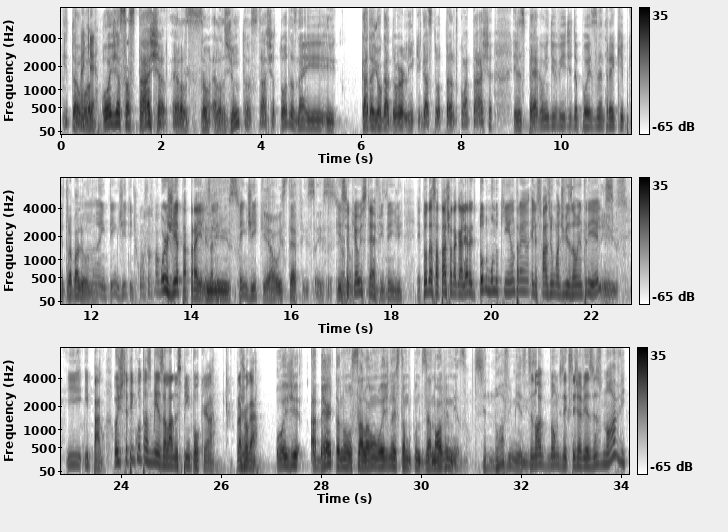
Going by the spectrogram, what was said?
Então, é é? hoje essas taxas, elas são, elas juntam as taxas todas, né? E, e cada jogador ali que gastou tanto com a taxa, eles pegam e dividem depois entre a equipe que trabalhou, né? Ah, entendi, entendi. Como se fosse uma gorjeta pra eles ali. Isso. Entendi. Que é o Steph, isso aí. Isso chama- aqui é o Steph, entendi. E toda essa taxa da galera, de todo mundo que entra, eles fazem uma divisão entre eles Isso. E, e pagam. Hoje você tem quantas mesas lá no Spin Poker lá pra jogar? Hoje, aberta no salão, hoje nós estamos com 19 mesas. 19 meses. 19, vamos dizer que seja vezes 9.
